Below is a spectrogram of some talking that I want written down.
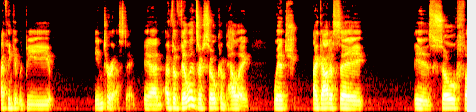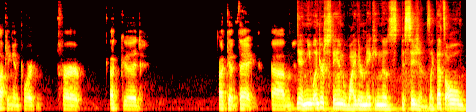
I think it would be interesting. And uh, the villains are so compelling, which I gotta say is so fucking important for a good a good thing. Um, yeah, and you understand why they're making those decisions. Like that's all.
